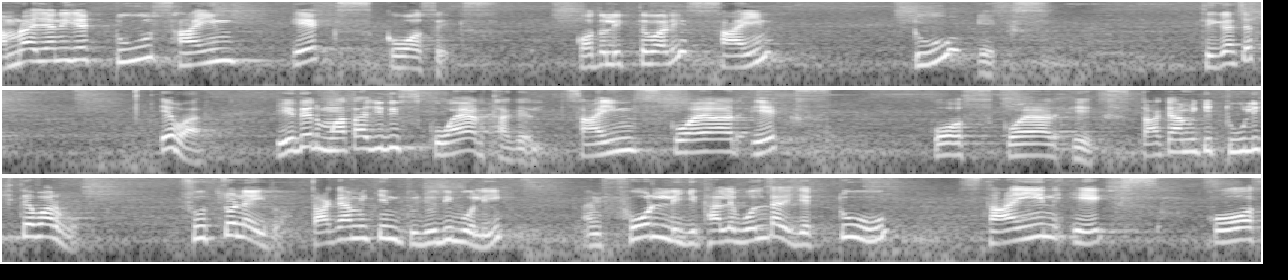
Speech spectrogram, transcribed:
আমরা জানি যে two sine x cos x কত লিখতে পারি? সাইন টু এক্স ঠিক আছে? এবার, এদের মাথায় যদি স্কোয়ার থাকে sine square x cos square x তাকে আমি কি টু লিখতে পারব? সূত্র নেই তো। তাকে আমি কিন্তু যদি বলি, আমি ফোর লিখি, তাহলে বলতে পারি যে two sine x cos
